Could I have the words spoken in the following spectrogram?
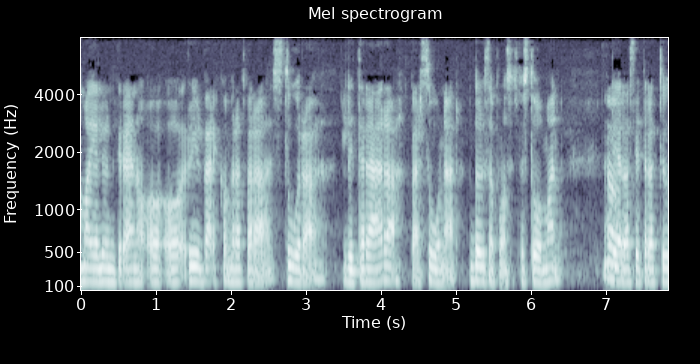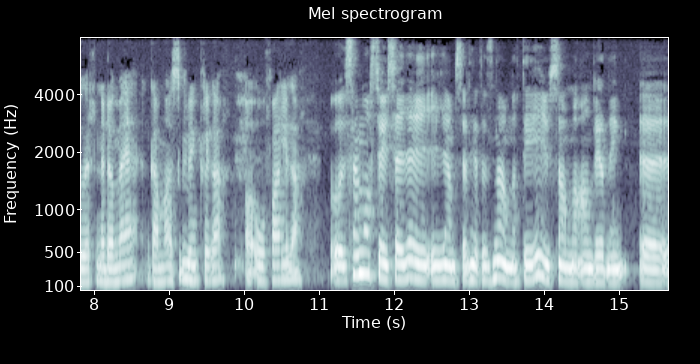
Maja Lundgren och, och Rydberg kommer att vara stora litterära personer. Då liksom på något sätt förstår man ja. deras litteratur när de är gamla och skrynkliga mm. och ofarliga. Och sen måste jag ju säga i, i jämställdhetens namn att det är ju samma anledning eh,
